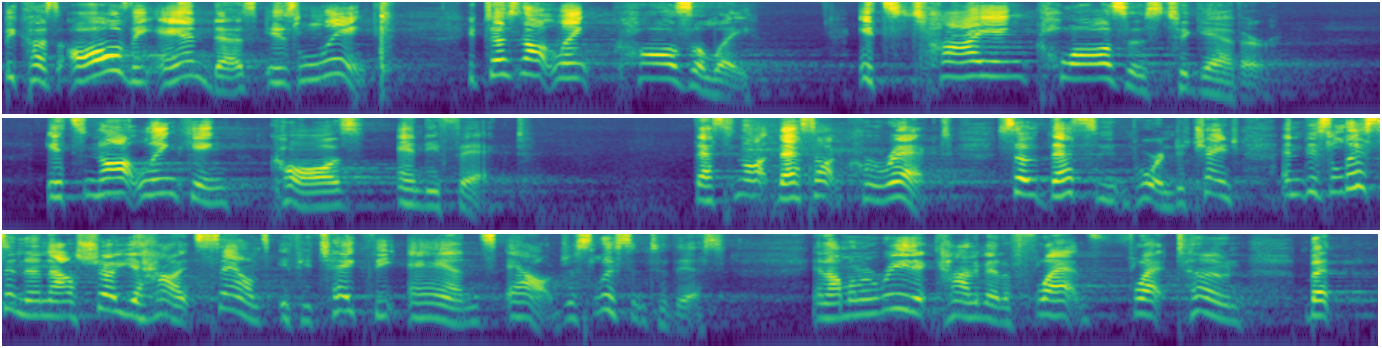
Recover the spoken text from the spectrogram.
because all the and does is link. It does not link causally, it's tying clauses together. It's not linking cause and effect. That's not, that's not correct. So that's important to change. And just listen, and I'll show you how it sounds if you take the ands out. Just listen to this. And I'm going to read it kind of in a flat, flat tone, but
